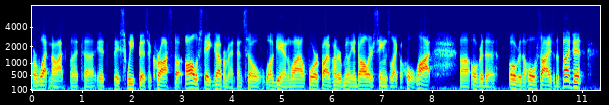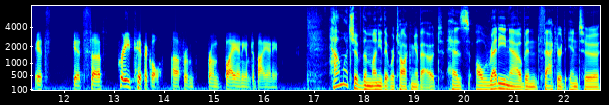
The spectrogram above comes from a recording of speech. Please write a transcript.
or whatnot. But uh, it, they sweep this across the, all of state government. And so, again, while four or five hundred million dollars seems like a whole lot uh, over the over the whole size of the budget, it's it's pretty typical from from biennium to biennium. How much of the money that we're talking about has already now been factored into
